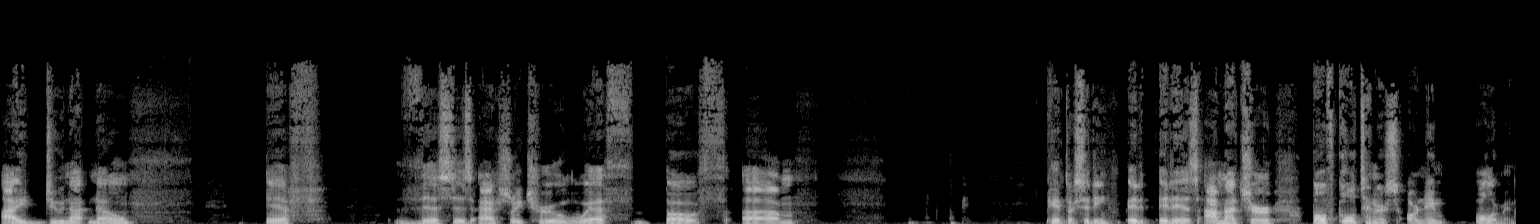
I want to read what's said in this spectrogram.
I do not know if this is actually true with both um, Panther City. It it is. I'm not sure. Both goaltenders are named Ollerman.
